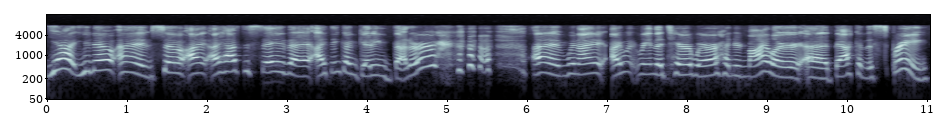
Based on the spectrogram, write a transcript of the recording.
Yeah, you know, um, so I, I have to say that I think I'm getting better. um, when I, I went ran the Tarawera 100 miler uh, back in the spring,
